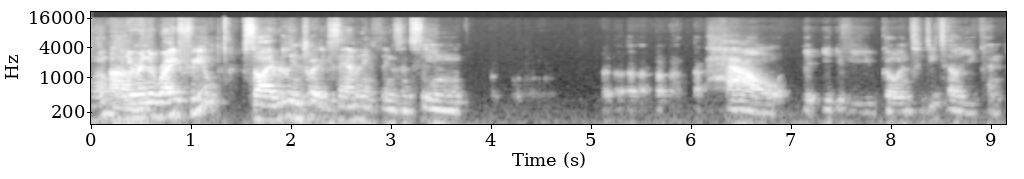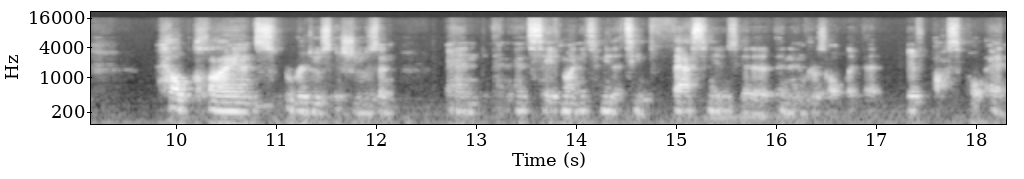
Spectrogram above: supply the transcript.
Well, you're in the right field. so I really enjoyed examining things and seeing uh, how, i- i- if you go into detail, you can help clients reduce issues and and and, and save money. To me, that seemed fascinating to get a, an end result like that, if possible. And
